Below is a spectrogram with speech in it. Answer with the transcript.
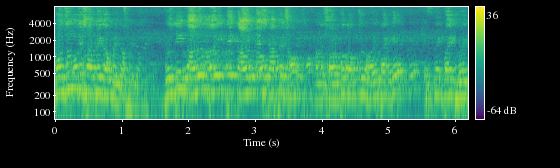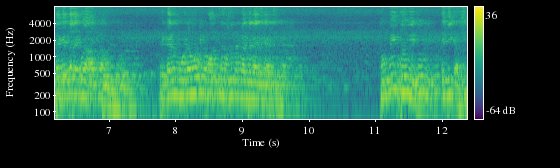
কজনকে সাপে কামড়েছে? যদি কারোর বাড়িতে কাউকে সাপে মানে সর্বদংশন হয়ে থাকে স্নেক বাইট হয়ে থাকে, তাহলে একবার হাত তুলবে। এখানে মোটামুটি পঞ্চাশ জনের কাছাকাছি আছে। তুমি তুমি, এদিকে আসো।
